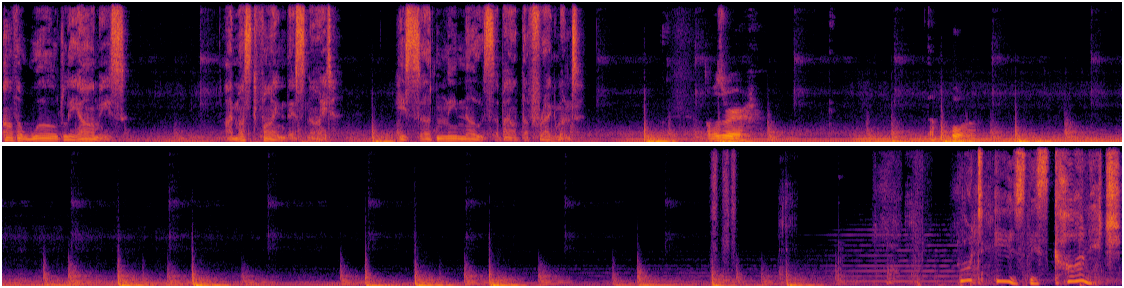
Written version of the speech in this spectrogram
otherworldly armies. I must find this knight. He certainly knows about the fragment. Vamos ver. Tá porra. This carnage?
